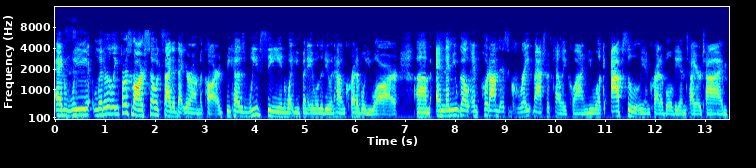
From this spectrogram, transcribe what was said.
and we literally, first of all, are so excited that you're on the card because we've seen what you've been able to do and how incredible you are. Um, and then you go and put on this great match with Kelly Klein. You look absolutely incredible the entire time.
